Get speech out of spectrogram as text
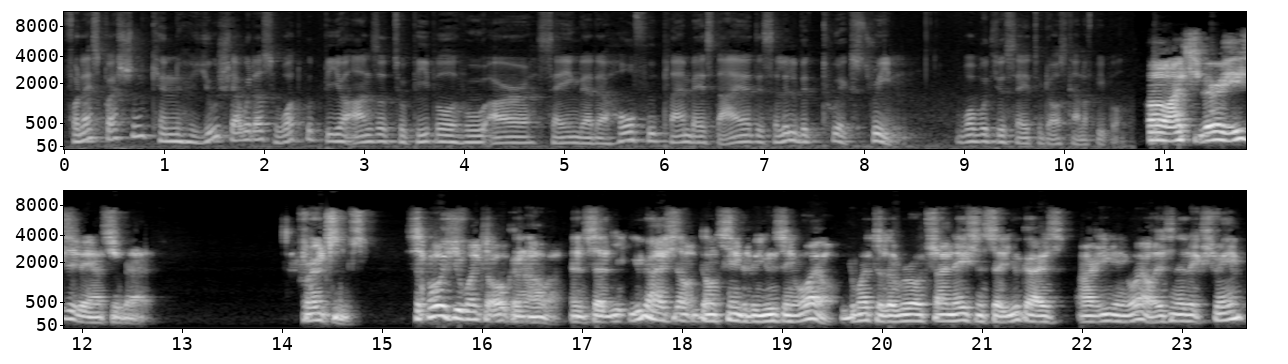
For next question, can you share with us what would be your answer to people who are saying that a whole food plant based diet is a little bit too extreme? What would you say to those kind of people? Oh, it's very easy to answer that. For instance, suppose you went to Okinawa and said, "You guys don't don't seem to be using oil." You went to the rural Chinese and said, "You guys aren't eating oil. Isn't it extreme?"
